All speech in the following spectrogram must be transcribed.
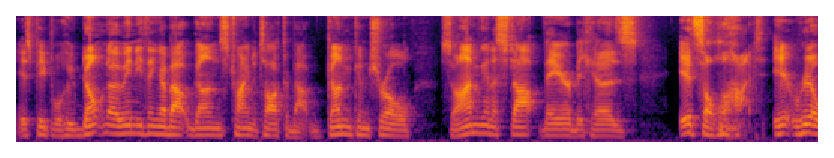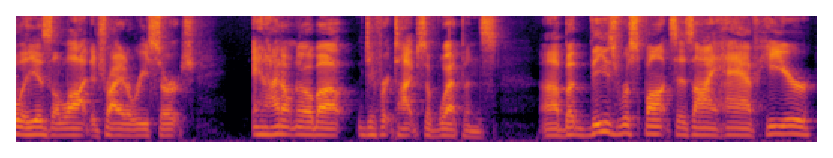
is people who don't know anything about guns trying to talk about gun control. So I'm going to stop there because it's a lot. It really is a lot to try to research, and I don't know about different types of weapons. Uh, but these responses I have here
